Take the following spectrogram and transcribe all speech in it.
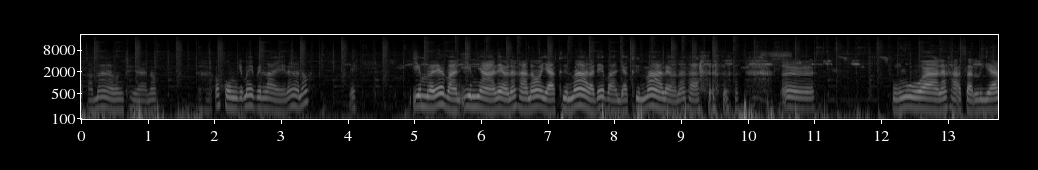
กเข้ามาบางเทือเนาะนะคะก็คงจะไม่เป็นไรนะคะเนาะเนี่ยอิ่มแล้วได้บานอิ่มหยาแล้วนะคะเนาะอยากขึ้นมาแล้วได้บานอยากขึ้นมาแล้วนะคะเออฝูงวัวนะคะสัตว์เลี้ยง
